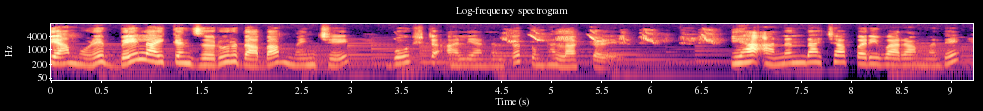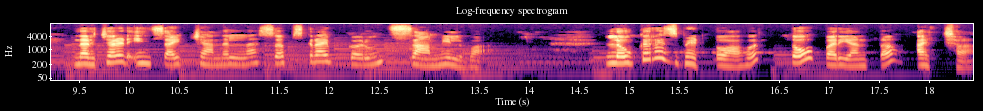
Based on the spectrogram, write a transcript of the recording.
त्यामुळे बेल आयकन जरूर दाबा म्हणजे गोष्ट आल्यानंतर तुम्हाला कळेल. ह्या आनंदाच्या परिवारामध्ये नर्चर्ड इनसाइट चॅनलला सबस्क्राईब करून सामील व्हा. लवकरच भेटतो आहोत. तोपर्यंत अच्छा.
